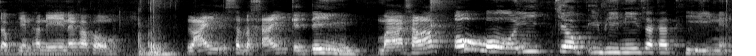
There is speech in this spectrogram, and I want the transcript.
จบเพียงเท่านี้นะครับผม ไลค์สับสไครต์กระดิ่งมาครับ โอ้โห จบ EP นี้สักทีหนึ่ง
